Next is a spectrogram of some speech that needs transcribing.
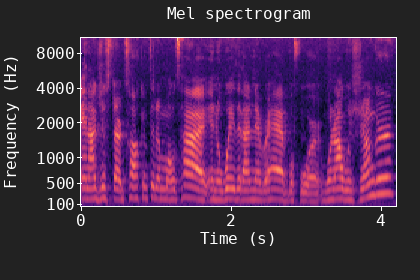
and I just start talking to the Most High in a way that I never had before. When I was younger,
